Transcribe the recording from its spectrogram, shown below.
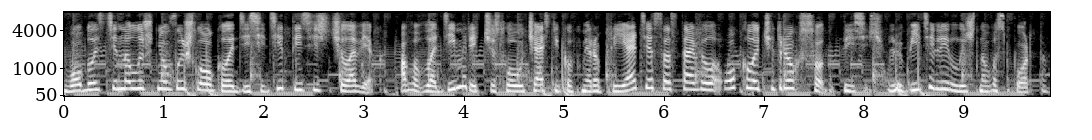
В области на лыжню вышло около 10 тысяч человек, а во Владимире число участников мероприятия составило около 400 тысяч любителей лыжного спорта.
